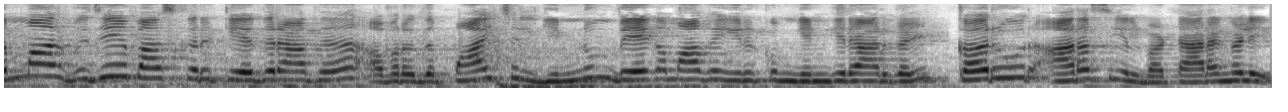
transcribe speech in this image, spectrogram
எம் ஆர் விஜயபாஸ்கருக்கு எதிராக அவரது பாய்ச்சல் இன்னும் வேகமாக இருக்கும் என்கிறார்கள் கரூர் அரசியல் வட்டாரங்களில்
